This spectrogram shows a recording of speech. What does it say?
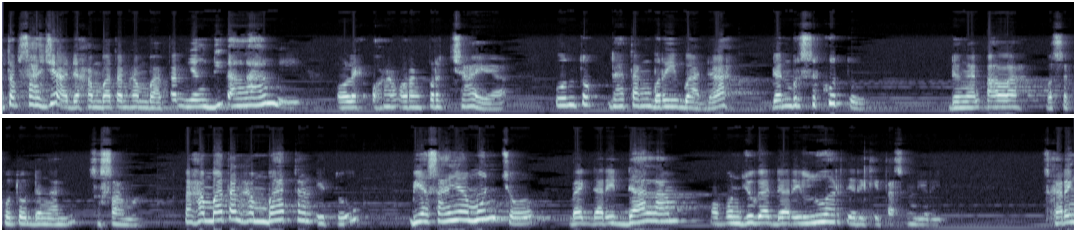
tetap saja ada hambatan-hambatan yang dialami oleh orang-orang percaya untuk datang beribadah dan bersekutu dengan Allah, bersekutu dengan sesama. Nah, hambatan-hambatan itu biasanya muncul baik dari dalam maupun juga dari luar diri kita sendiri. Sering,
